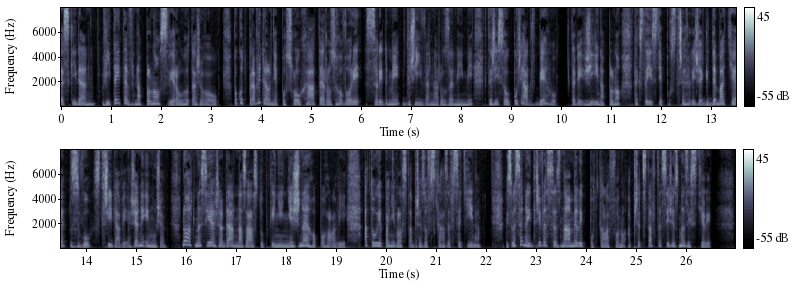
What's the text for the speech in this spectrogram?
Hezký den. Vítejte v Naplno s Věrou Hotařovou. Pokud pravidelně posloucháte rozhovory s lidmi dříve narozenými, kteří jsou pořád v běhu, tedy žijí naplno, tak jste jistě postřehli, že k debatě zvu střídavě ženy i muže. No a dnes je řada na zástupkyni něžného pohlaví a to je paní Vlasta Březovská ze Vsetína. My jsme se nejdříve seznámili po telefonu a představte si, že jsme zjistili,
